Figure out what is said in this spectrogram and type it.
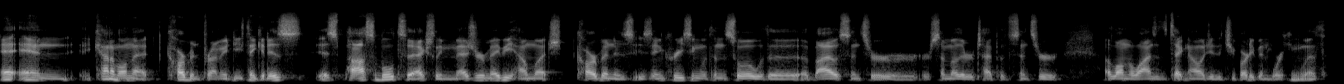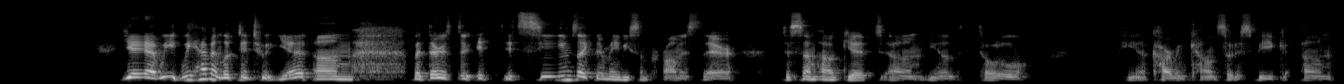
And, and kind of on that carbon front, I mean, do you think it is is possible to actually measure maybe how much carbon is, is increasing within the soil with a, a biosensor or, or some other type of sensor along the lines of the technology that you've already been working with? Yeah, we we haven't looked into it yet, um, but there's it. It seems like there may be some promise there to somehow get um, you know the total you know carbon count, so to speak. Um,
